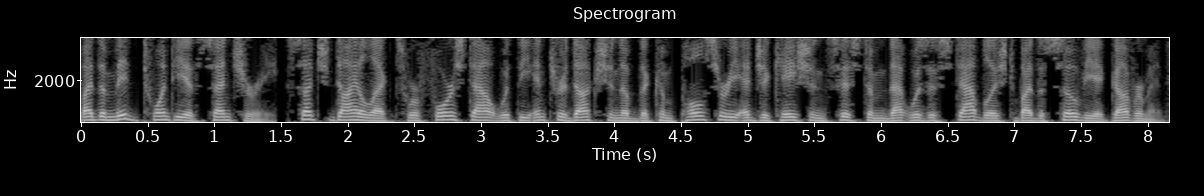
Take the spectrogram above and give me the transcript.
By the mid-20th century, such dialects were forced out with the introduction of the compulsory education system that was established by the Soviet government.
